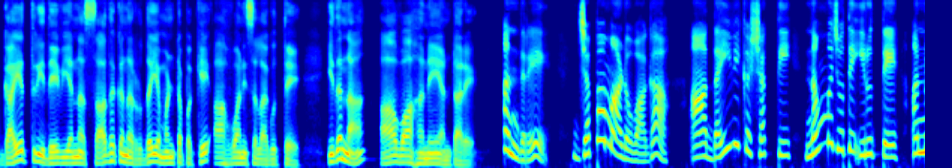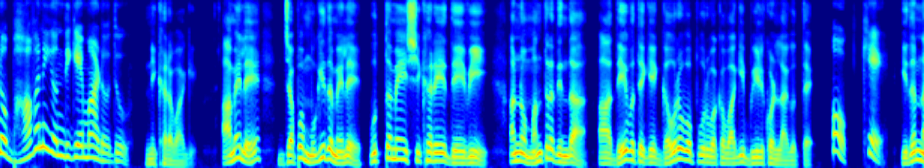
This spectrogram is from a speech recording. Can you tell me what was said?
ಗಾಯತ್ರಿ ದೇವಿಯನ್ನ ಸಾಧಕನ ಹೃದಯ ಮಂಟಪಕ್ಕೆ ಆಹ್ವಾನಿಸಲಾಗುತ್ತೆ. ಇದನ್ನ ಆವಾಹನೆ ಅಂತಾರೆ. ಅಂದರೆ ಜಪ ಮಾಡೋವಾಗ ಆ ದೈವಿಕ ಶಕ್ತಿ ನಮ್ಮ ಜೊತೆ ಇರುತ್ತೆ ಅನ್ನೋ ಭಾವನೆಯೊಂದಿಗೆ ಮಾಡೋದು. ನಿಖರವಾಗಿ. ಆಮೇಲೆ ಜಪ ಮುಗಿದ ಮೇಲೆ ಉತ್ತಮೇ ಶಿಖರೇ ದೇವಿ ಅನ್ನೋ ಮಂತ್ರದಿಂದ ಆ ದೇವತೆಗೆ ಗೌರವಪೂರ್ವಕವಾಗಿ ಬೀಳ್ಕೊಳ್ಳಲಾಗುತ್ತೆ ಓಕೆ. ಇದನ್ನ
